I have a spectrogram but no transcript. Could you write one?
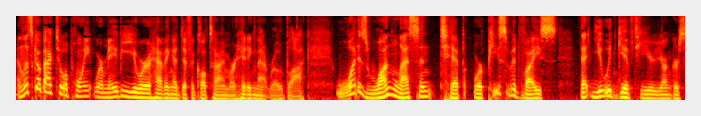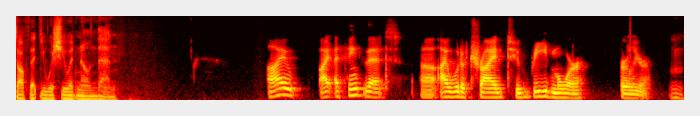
and let's go back to a point where maybe you were having a difficult time or hitting that roadblock. What is one lesson, tip, or piece of advice that you would give to your younger self that you wish you had known then? I I, I think that uh, I would have tried to read more earlier. Mm.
